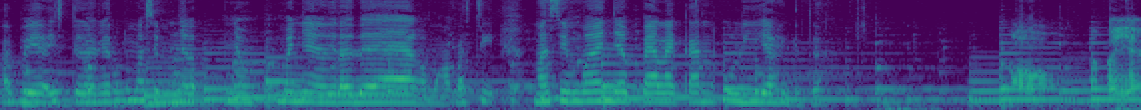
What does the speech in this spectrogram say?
apa ya istilahnya tuh masih menyelep menyelep ngomong apa sih? Masih menyepelekan kuliah gitu. Oh apa ya?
